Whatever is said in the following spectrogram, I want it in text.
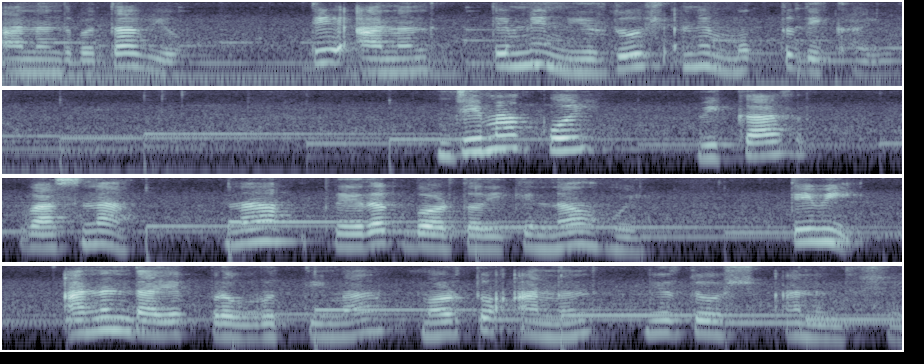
આનંદ બતાવ્યો, તે આનંદ તેમને નિર્દોષ અને મુક્ત દેખાયો. જેમાં કોઈ વિકાસ વાસનાના પ્રેરક બળ તરીકે ન હોય, તેવી આનંદદાયક પ્રવૃત્તિમાં મળતો આનંદ, નિર્દોષ આનંદ છે.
